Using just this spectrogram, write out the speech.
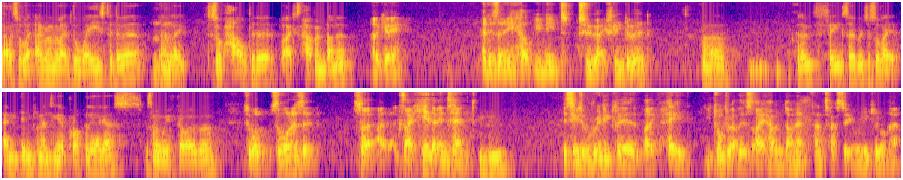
Uh, sort of like I remember like the ways to do it Mhm. and like sort of how to do it, but I just haven't done it. Okay. And is there any help you need to, actually do it? Uh, I don't think so, but just sort of like im- implementing it properly, I guess, is something we could go over. So what? So what is it? So because I, hear that intent, hmm it seems really clear. Like, hey, you talked about this. I haven't done it. Fantastic. Really clear on that.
